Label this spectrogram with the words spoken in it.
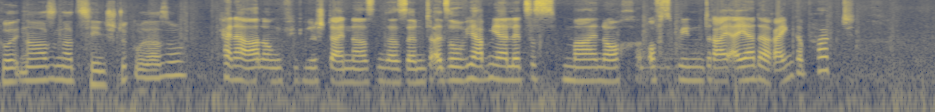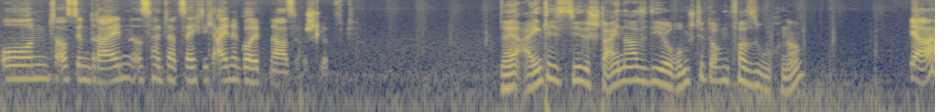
Goldnasen hat? Zehn Stück oder so? Keine Ahnung, wie viele Steinnasen da sind. Also wir haben ja letztes Mal noch offscreen drei Eier da reingepackt. Und aus den dreien ist halt tatsächlich eine Goldnase geschlüpft. Naja, eigentlich ist jede Steinnase, die hier rumsteht, doch ein Versuch, ne? Ja,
